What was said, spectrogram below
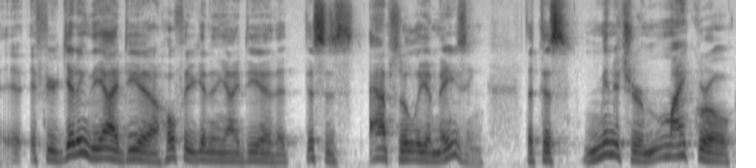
if you're getting the idea, hopefully you're getting the idea that this is absolutely amazing, that this miniature, micro,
